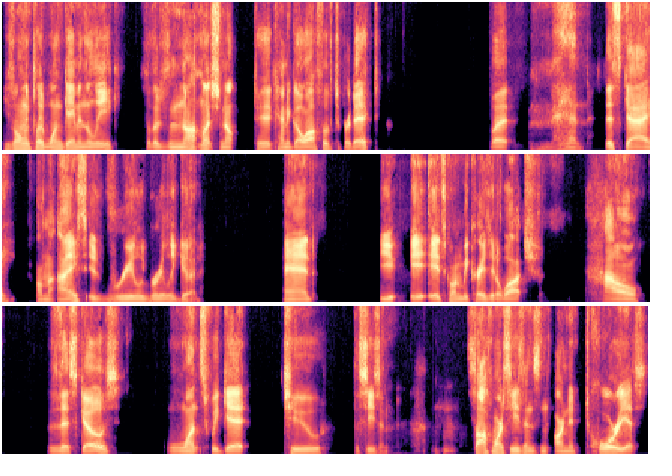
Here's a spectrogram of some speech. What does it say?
He's only played one game in the league, so there's not much no- to kind of go off of to predict. But man, this guy on the ice is really, really good. And you it, it's going to be crazy to watch how this goes once we get to the season. Mm-hmm. Sophomore seasons are notorious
